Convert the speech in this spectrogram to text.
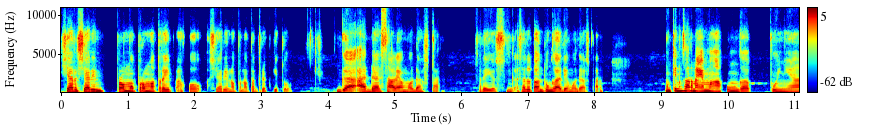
share sharein promo-promo trip aku sharein open open trip gitu gak ada sal yang mau daftar serius nggak satu tahun tuh nggak ada yang mau daftar mungkin karena emang aku nggak punya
